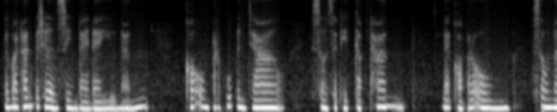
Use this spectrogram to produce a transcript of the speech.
ไม่ว่าท่านเผชิญสิ่งใด ๆ อยู่นั้นขอองค์พระผู้เป็นเจ้าทรงสถิตกับท่าน และขอพระองค์ทรงน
